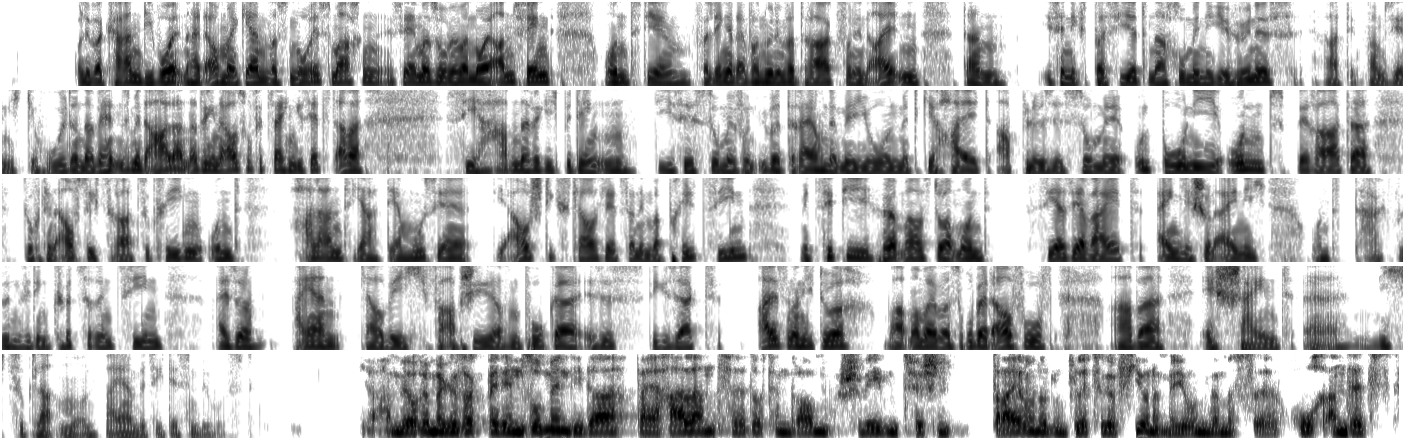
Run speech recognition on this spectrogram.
Oliver Kahn, die wollten halt auch mal gern was Neues machen. Ist ja immer so, wenn man neu anfängt und die verlängert einfach nur den Vertrag von den Alten, dann ist ja nichts passiert nach Rummenige Hönes. Den haben sie ja nicht geholt. Und da hätten sie mit Haaland natürlich ein Ausrufezeichen gesetzt, aber sie haben da wirklich Bedenken, diese Summe von über 300 Millionen mit Gehalt, Ablösesumme und Boni und Berater durch den Aufsichtsrat zu kriegen. Und Haaland, ja, der muss ja die Ausstiegsklausel jetzt dann im April ziehen. Mit City hört man aus Dortmund sehr, sehr weit, eigentlich schon einig. Und da würden sie den kürzeren ziehen. Also Bayern, glaube ich, verabschiedet auf dem Poker. Es ist, wie gesagt, alles noch nicht durch. Warten wir mal, was Robert aufruft. Aber es scheint äh, nicht zu klappen und Bayern wird sich dessen bewusst. Ja, haben wir auch immer gesagt, bei den Summen, die da bei Haaland äh, durch den Raum schweben, zwischen 300 und vielleicht sogar 400 Millionen, wenn man es äh, hoch ansetzt,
